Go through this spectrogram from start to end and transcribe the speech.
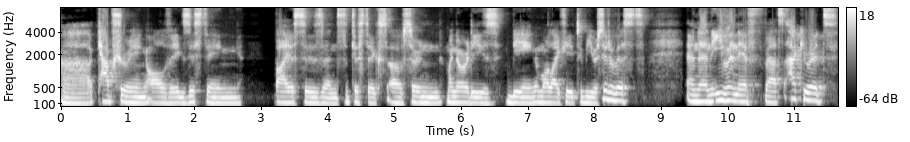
uh, capturing all the existing biases and statistics of certain minorities being more likely to be recidivists. And then, even if that's accurate,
